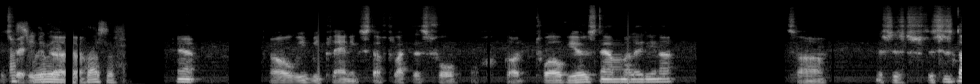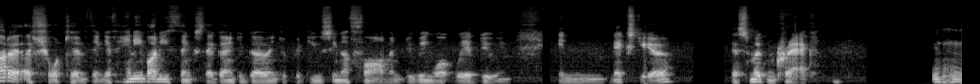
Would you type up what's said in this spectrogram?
it's That's ready really to go. impressive. Oh, we've been planning stuff like this for oh God, twelve years now, my lady and I. So this is this is not a, a short term thing. If anybody thinks they're going to go into producing a farm and doing what we're doing in next year, they're smoking crack. Hmm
